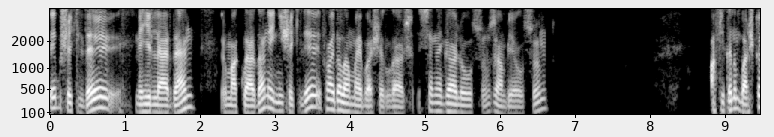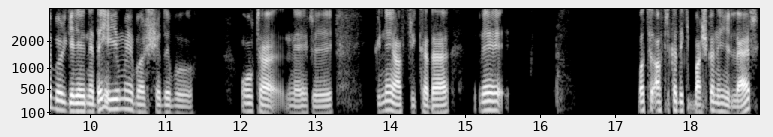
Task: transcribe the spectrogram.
Ve bu şekilde nehirlerden, ırmaklardan en iyi şekilde faydalanmaya başladılar. Senegal olsun, Zambiya olsun. Afrika'nın başka bölgelerine de yayılmaya başladı bu. Volta Nehri, Güney Afrika'da ve Batı Afrika'daki başka nehirler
